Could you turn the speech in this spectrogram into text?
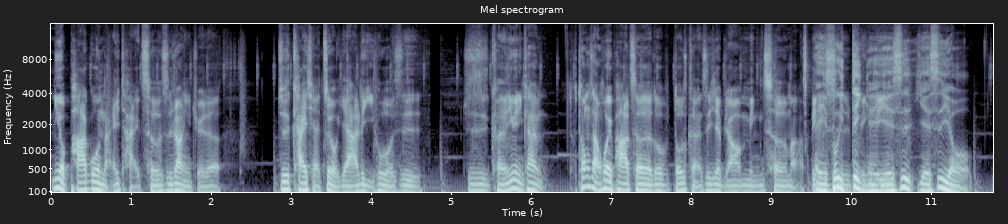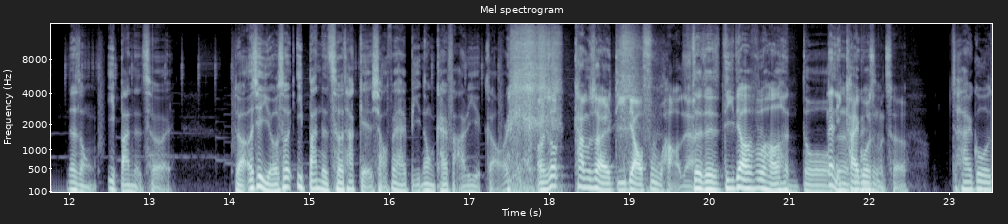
你有趴过哪一台车是让你觉得就是开起来最有压力，或者是就是可能因为你看，通常会趴车的都都可能是一些比较名车嘛，也、欸、不一定也是也是有那种一般的车哎、欸，对啊，而且有的时候一般的车他给的小费还比那种开法拉利的高哎、欸，哦，你说看不出来的低调富豪这样，对，对对，低调富豪很多。那你开过什么车？开过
